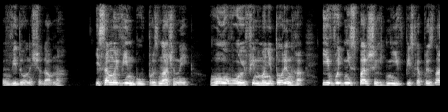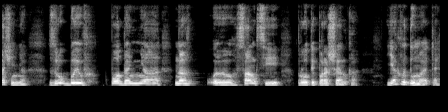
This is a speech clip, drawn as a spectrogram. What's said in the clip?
в відео нещодавно. І саме він був призначений головою фінмоніторинга і в одні з перших днів після призначення зробив подання на е, санкції проти Порошенка. Як ви думаєте,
